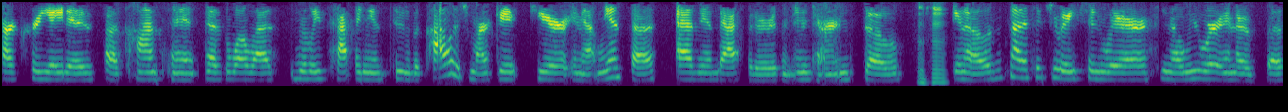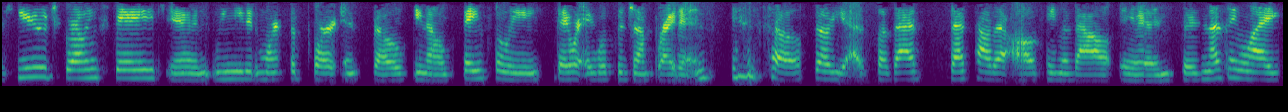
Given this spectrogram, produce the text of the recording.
our creative uh, content as well as really tapping into the college market here in Atlanta as ambassadors and interns. So, mm-hmm. you know, it's kind of situation where, you know, we were in a, a huge growing stage and we needed more support. And so, you know, thankfully they were able to jump right in. And so, so yeah, so that's, that's how that all came about. And there's nothing like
